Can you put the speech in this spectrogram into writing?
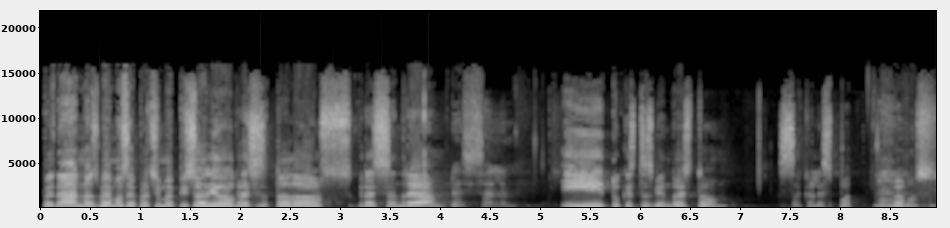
Pues nada, nos vemos el próximo episodio. Gracias a todos. Gracias Andrea. Gracias Alan. Y tú que estás viendo esto, saca el spot. Nos vemos.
